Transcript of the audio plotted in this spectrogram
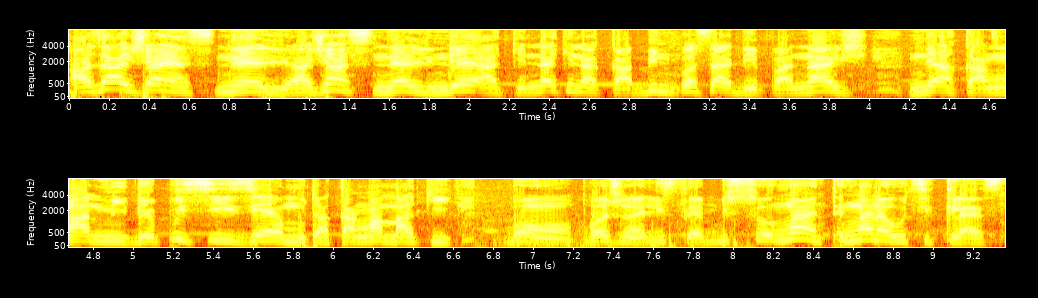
Aza agent ya SNEL, agent SNEL nde akendaki na cabine pour ça dépannage nde akangami depuis 6 heures mutu kangamaki. Bon, papa journaliste, biso nga nga na wuti classe.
